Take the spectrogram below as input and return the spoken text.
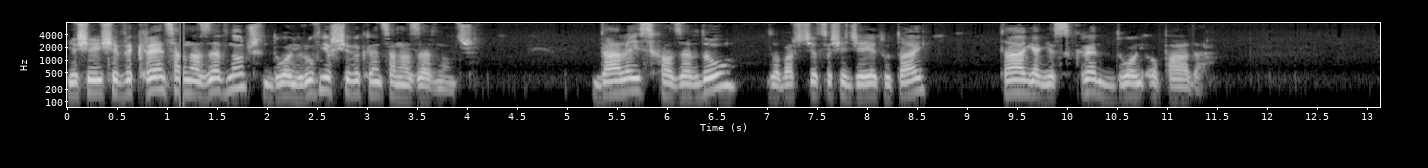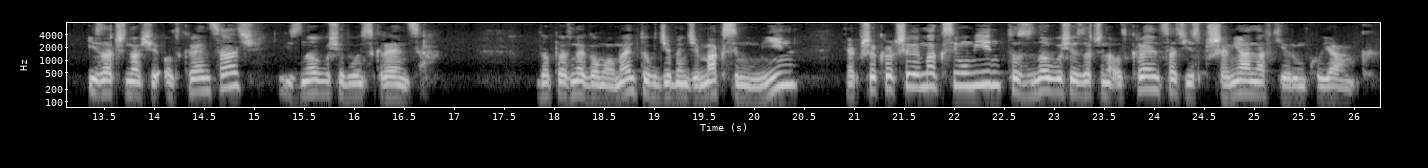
Jeżeli się wykręca na zewnątrz, dłoń również się wykręca na zewnątrz. Dalej schodzę w dół. Zobaczcie, co się dzieje tutaj. Tak jak jest skręt, dłoń opada. I zaczynam się odkręcać, i znowu się dłoń skręca. Do pewnego momentu, gdzie będzie maksimum in. Jak przekroczymy maksimum in, to znowu się zaczyna odkręcać, jest przemiana w kierunku yang.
